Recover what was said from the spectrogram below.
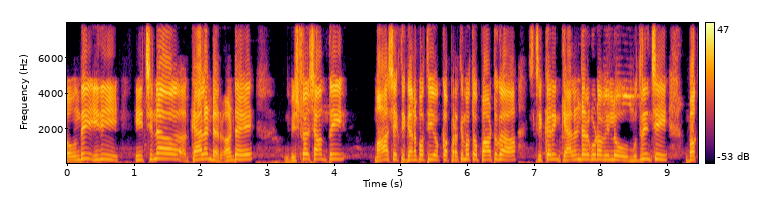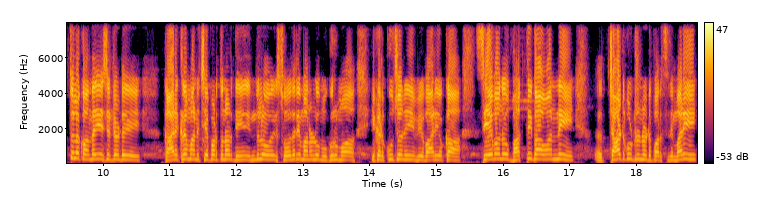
ఉంది. ఇది ఈ చిన్న క్యాలెండర్. అంటే విశ్వశాంతి మహాశక్తి గణపతి యొక్క ప్రతిమతో పాటుగా స్టిక్కరింగ్ క్యాలెండర్ కూడా వీళ్ళు ముద్రించి భక్తులకు అందజేసేటువంటి కార్యక్రమాన్ని చేపడుతున్నారు. దీ- ఇందులో సోదరి మనులు ముగ్గురు మా- ఇక్కడ కూర్చొని వారి యొక్క సేవను భక్తి భావాన్ని చాటుకుంటున్నటువంటి పరిస్థితి. మరి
